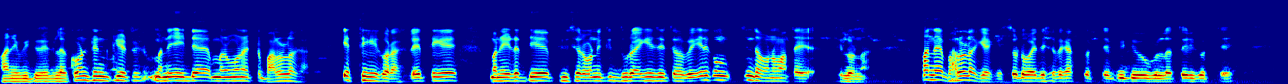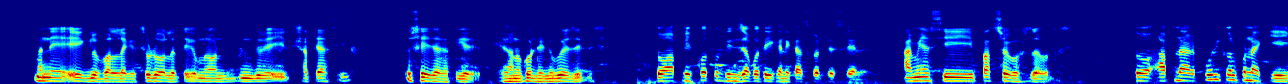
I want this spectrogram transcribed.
ফানি ভিডিও এগুলো কন্টেন্ট ক্রিয়েটর মানে এইটা আমার মনে একটা ভালো লাগা। এর থেকে করা আসলে এর থেকে মানে এটা দিয়ে ফিউচার অনেক দূর এগিয়ে যেতে হবে এরকম চিন্তা ভাবনা মাথায় ছিল না। মানে ভালো লাগে আর কি ছোট ভাইদের সাথে কাজ করতে ভিডিওগুলো তৈরি করতে। মানে এইগুলো ভালো লাগে ছোটবেলা থেকে মানে অনেকদিন ধরে এর সাথে আছি। তো সেই জায়গা থেকে এখনও কন্টিনিউ করে যেতেছি। তো আপনি কতদিন যাবত এখানে কাজ করতেছেন? আমি আছি পাঁচ ছয় বছর যাবত আছি। তো আপনার পরিকল্পনা কি এই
